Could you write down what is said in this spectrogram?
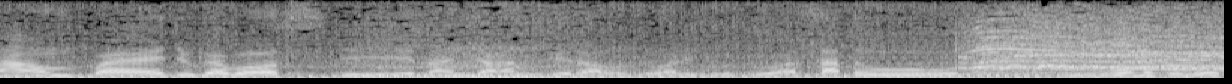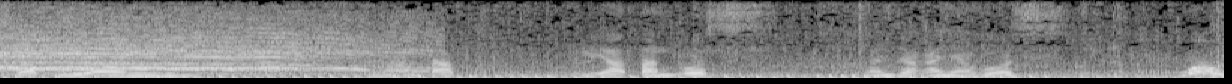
Sampai juga bos di tanjakan viral 2021 di Wonosobo Sapuran. Mantap. Kelihatan bos. Tanjakannya bos. Wow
